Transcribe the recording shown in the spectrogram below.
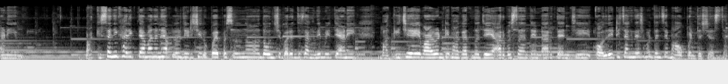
आणि पाकिस्तानी खारीक त्या मानाने आपल्याला दीडशे रुपयेपासून दोनशेपर्यंत चांगली मिळते आणि बाकीचे वाळवंटी भागातनं जे अरबस्थानात येणार त्यांची क्वालिटी चांगली असल्यामुळे त्यांचे भाव पण तसे असतात.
